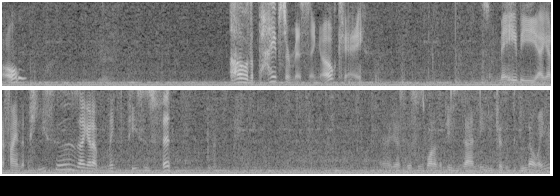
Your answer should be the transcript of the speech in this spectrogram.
Oh. Oh, the pipes are missing. Okay. So maybe I gotta find the pieces? I gotta make the pieces fit? I guess this is one of the pieces I need because it's glowing.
